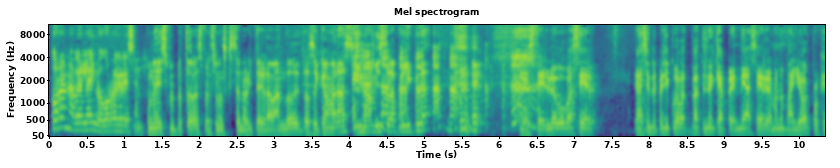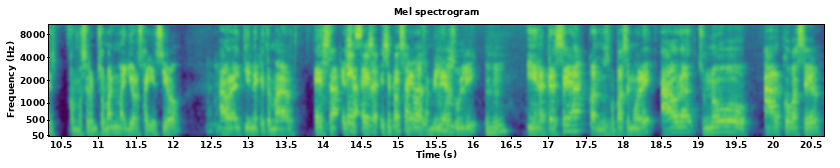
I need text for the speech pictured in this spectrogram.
corran a verla y luego regresen. Una disculpa a todas las personas que están ahorita grabando detrás de cámaras y no han visto la película. este, luego va a ser, la siguiente película va, a tener que aprender a ser el hermano mayor porque como su hermano mayor falleció, ahora él tiene que tomar esa, ese, papel en la familia Zully. Y en la tercera, cuando su papá se muere, ahora su nuevo arco va a ser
